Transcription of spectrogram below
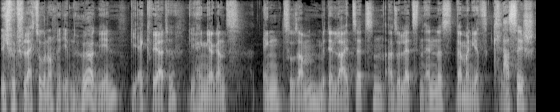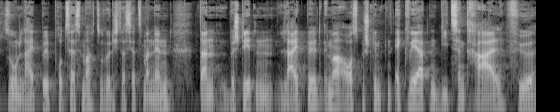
Ich würde vielleicht sogar noch eine Ebene höher gehen. Die Eckwerte, die hängen ja ganz eng zusammen mit den Leitsätzen. Also letzten Endes, wenn man jetzt klassisch so einen Leitbildprozess macht, so würde ich das jetzt mal nennen, dann besteht ein Leitbild immer aus bestimmten Eckwerten, die zentral für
